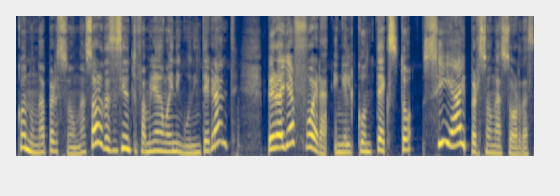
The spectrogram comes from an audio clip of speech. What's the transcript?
con una persona sorda. Es decir, en tu familia no hay ningún integrante. Pero allá afuera, en el contexto, sí hay personas sordas.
